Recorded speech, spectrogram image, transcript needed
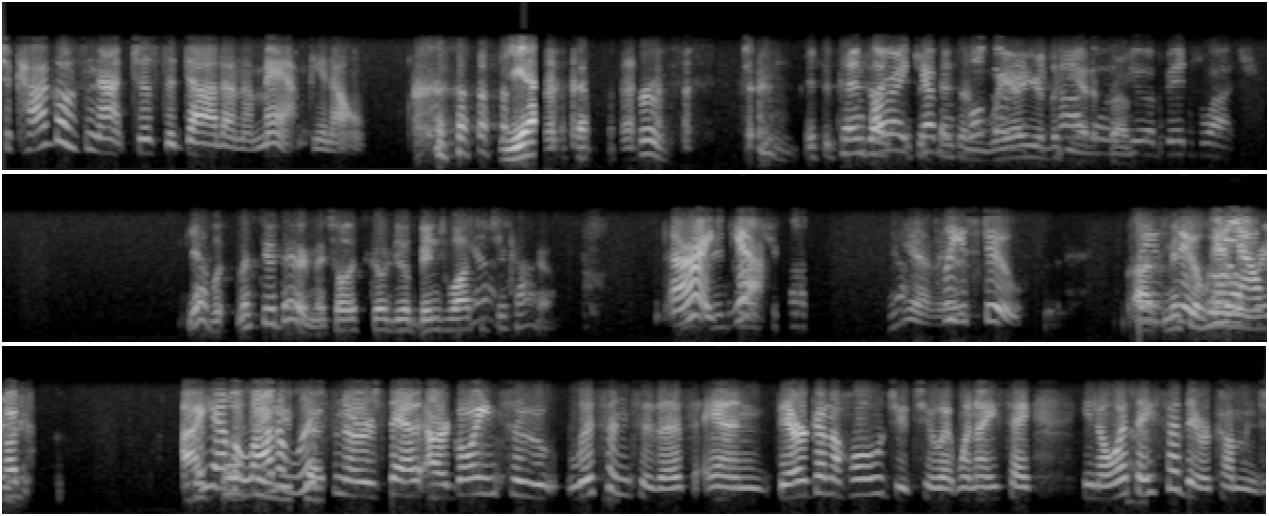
Chicago's not just a dot on a map. You know. yeah, that's true. it depends on right, it Kevin, depends on we'll where you're looking at it from. Do a binge watch. Yeah, but let's do it there, Mitchell. Let's go do a binge watch Yeah. in Chicago. All right, Binge yeah. Yeah, please do. Uh, Please Mitchell, do. who And now- you I have a lot of is that- listeners that are going to listen to this, and they're going to hold you to it when I say, you know what, they said they were coming to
